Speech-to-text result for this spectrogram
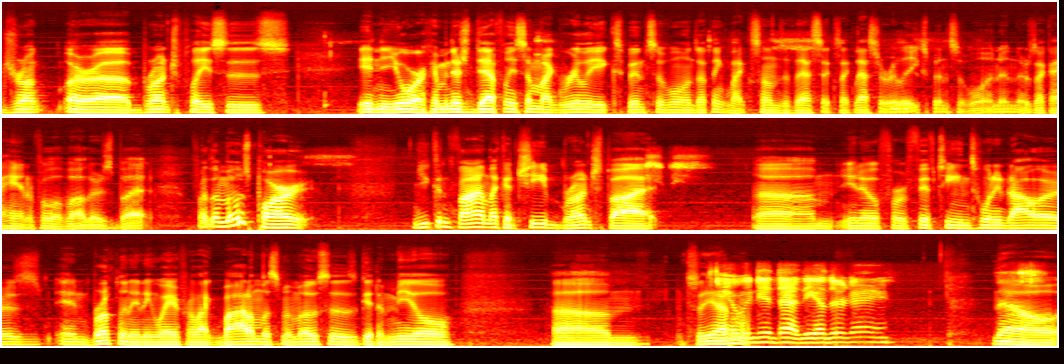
drunk or uh, brunch places in New York. I mean, there's definitely some like really expensive ones. I think like Sons of Essex, like that's a really expensive one, and there's like a handful of others. But for the most part, you can find like a cheap brunch spot. Um, you know, for 15 dollars in Brooklyn anyway, for like bottomless mimosas, get a meal. Um, so yeah, yeah, we did that the other day. now,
